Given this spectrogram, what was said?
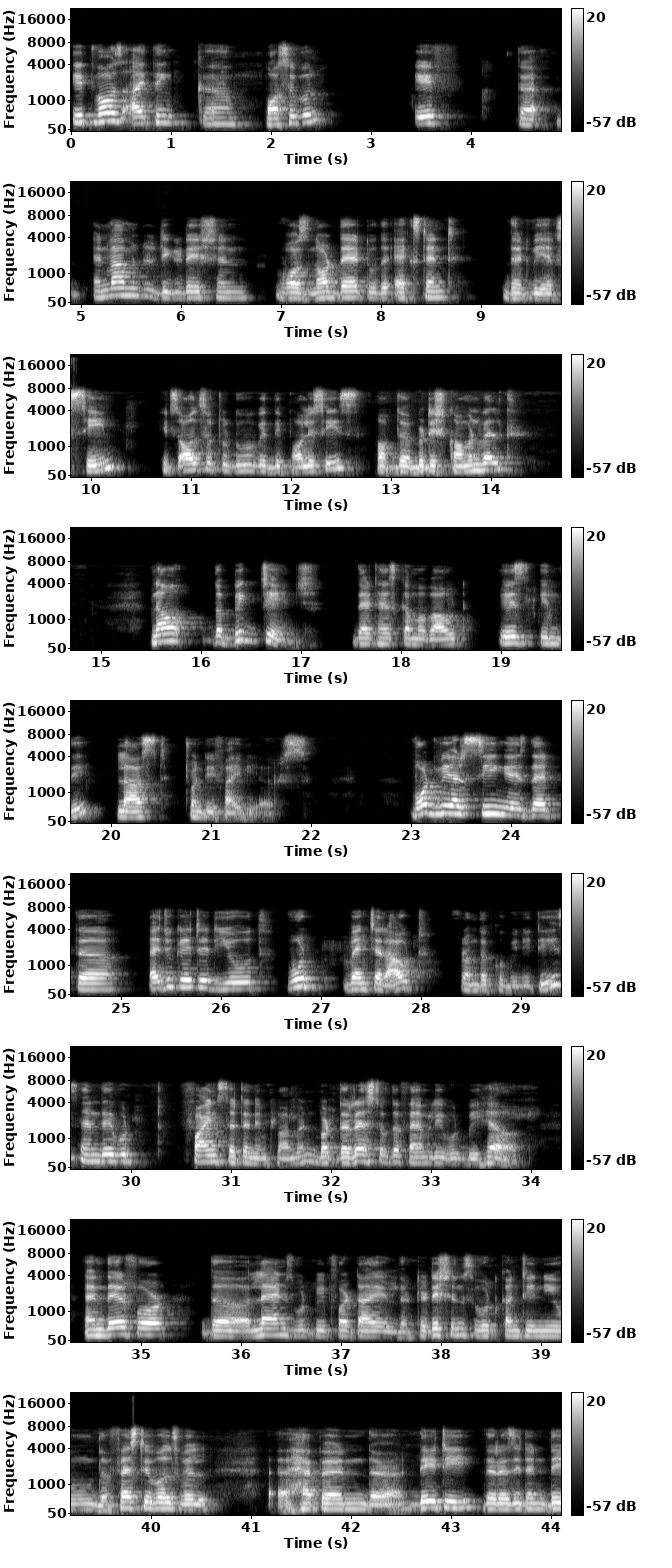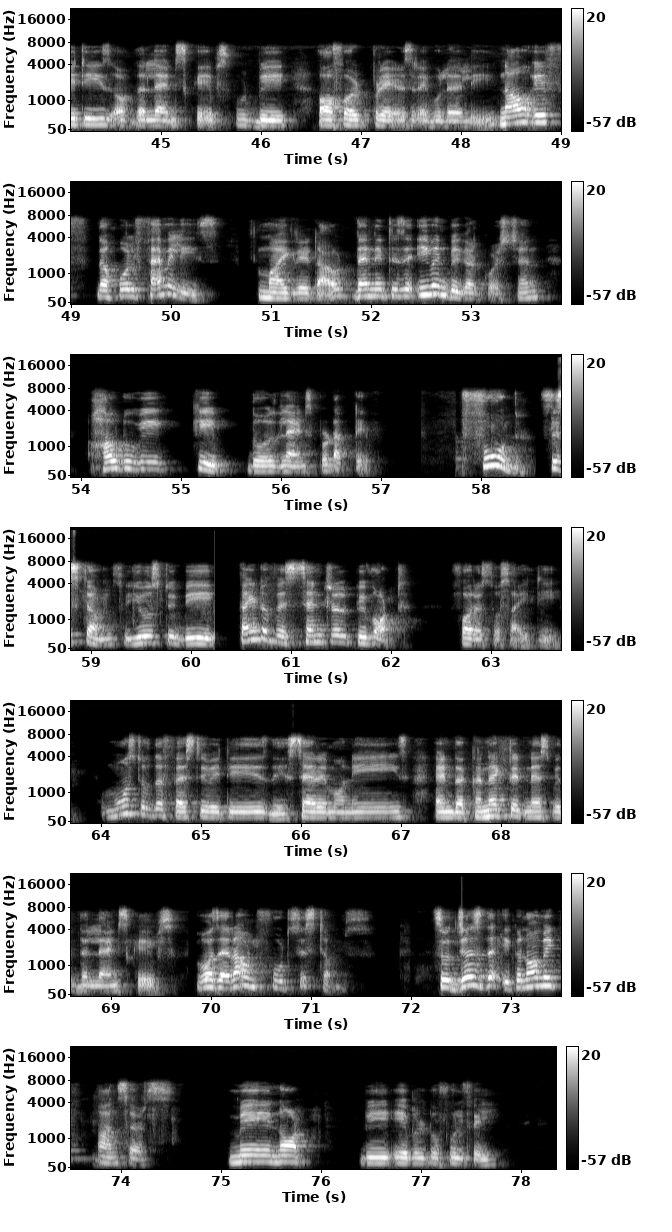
It was, I think, uh, possible if the environmental degradation was not there to the extent that we have seen. It's also to do with the policies of the British Commonwealth now, the big change that has come about is in the last 25 years. What we are seeing is that the educated youth would venture out from the communities and they would find certain employment, but the rest of the family would be here. And therefore, the lands would be fertile, the traditions would continue, the festivals will uh, happen, the deity, the resident deities of the landscapes would be offered prayers regularly. Now, if the whole families migrate out, then it is an even bigger question how do we keep those lands productive? Food systems used to be kind of a central pivot for a society. Most of the festivities, the ceremonies, and the connectedness with the landscapes was around food systems. So just the economic answers may not be able to fulfill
